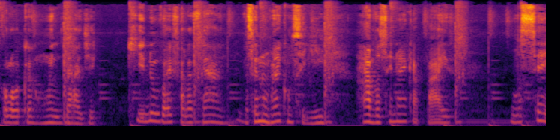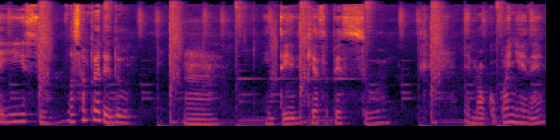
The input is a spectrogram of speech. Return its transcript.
coloca ruindade que não vai falar assim: "Ah, você não vai conseguir. Ah, você não é capaz. Você é isso, você é um perdedor". Hum, entende que essa pessoa é mal companhia, né?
